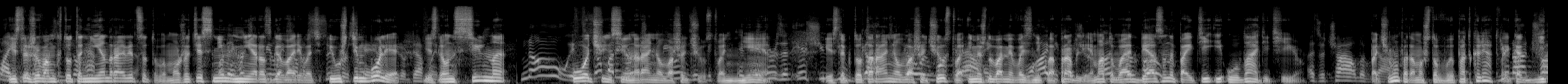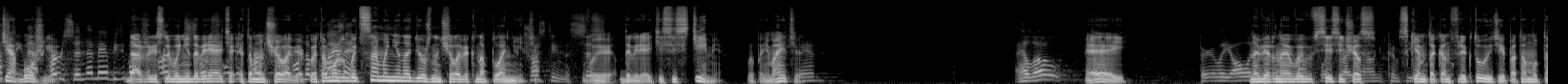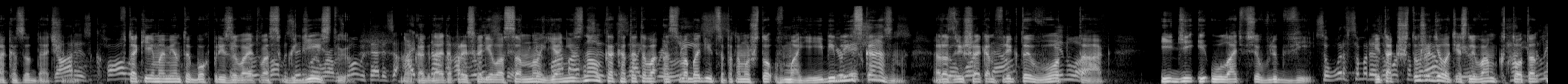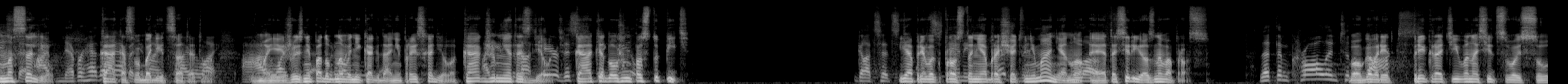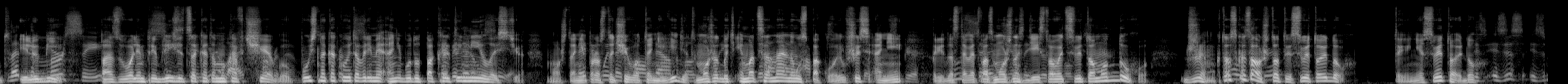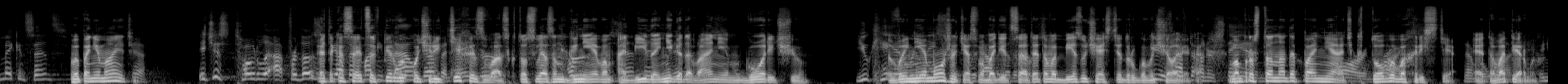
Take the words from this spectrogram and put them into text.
Если же вам кто-то не нравится, то вы можете с ним не разговаривать. И уж тем более, если он сильно, очень сильно ранил ваши чувства. Нет. Если кто-то ранил ваши чувства, и между вами возник возникла проблема, то вы обязаны пойти и уладить ее. Почему? Потому что вы под клятвой, как дитя Божье. Даже если вы не доверяете этому человеку, это может быть самый ненадежный человек на планете. Вы доверяете системе. Вы понимаете? Эй! Наверное, вы все сейчас с кем-то конфликтуете, и потому так озадачены. В такие моменты Бог призывает вас к действию. Но когда это происходило со мной, я не знал, как от этого освободиться, потому что в моей Библии сказано «разрешай конфликты вот так». Иди и уладь все в любви. Итак, что же делать, если вам кто-то насолил? Как освободиться от этого? В моей жизни подобного никогда не происходило. Как же мне это сделать? Как я должен поступить? Я привык просто не обращать внимания, но это серьезный вопрос. Бог говорит, прекрати выносить свой суд и люби. Позволим приблизиться к этому ковчегу. Пусть на какое-то время они будут покрыты милостью. Может, они просто чего-то не видят. Может быть, эмоционально успокоившись, они предоставят возможность действовать Святому Духу. Джим, кто сказал, что ты Святой Дух? Ты не Святой Дух. Вы понимаете? Uh, Это касается в первую очередь тех из вас, кто связан гневом, обидой, негодованием, горечью. Вы не можете освободиться от этого без участия другого человека. Вам просто надо понять, кто вы во Христе. Это во-первых.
